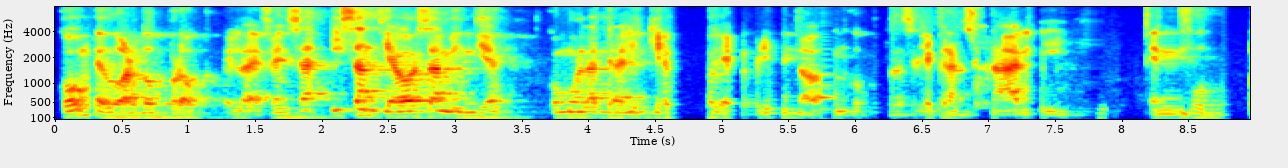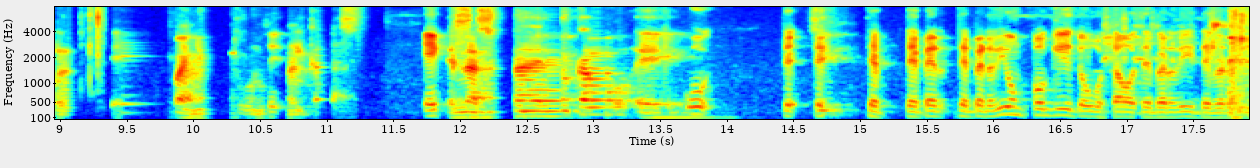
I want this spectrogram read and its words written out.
con Eduardo Brock en la defensa y Santiago Arzamendia como lateral izquierdo que ha experimentado en la selección nacional y en el fútbol español en la zona del campo, eh, te, perdí un poquito, Gustavo, te perdí, te perdí.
